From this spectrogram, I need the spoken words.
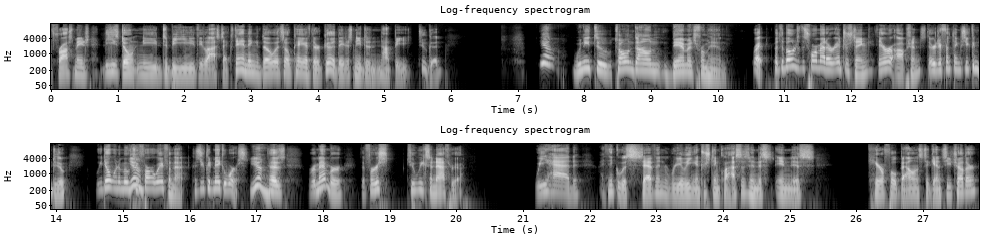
Frost Mage. These don't need to be the last deck standing, though it's okay if they're good. They just need to not be too good. Yeah, we need to tone down damage from hand. Right. But the bones of this format are interesting. There are options. There are different things you can do. We don't want to move Yeah. too far away from that because you could make it worse. Yeah, Because remember, the first two weeks of Nathria, we had I think it was seven really interesting classes in this in this careful balanced against each other,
